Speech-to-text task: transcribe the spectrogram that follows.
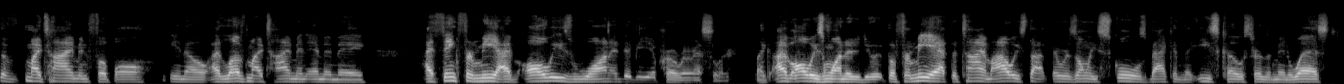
the my time in football. You know, I loved my time in MMA. I think for me, I've always wanted to be a pro wrestler. Like I've always wanted to do it. But for me at the time, I always thought there was only schools back in the East Coast or the Midwest.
